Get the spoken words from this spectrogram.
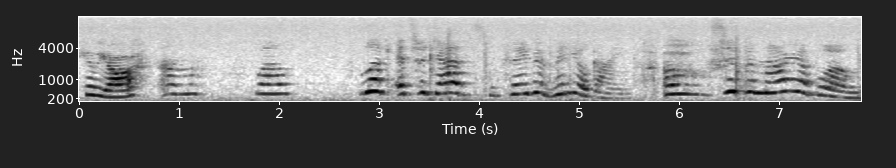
Here we are. Um, well, look, it's her dad's favorite video game, Oh, Super Mario Bros.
